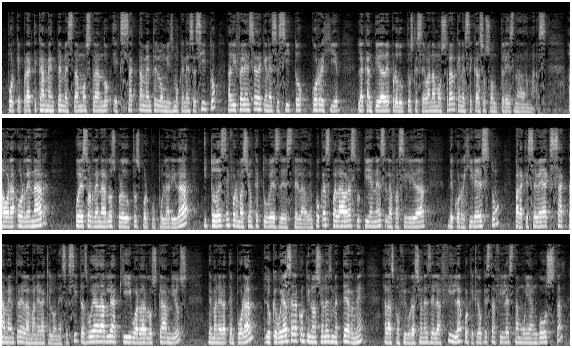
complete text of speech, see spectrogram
porque prácticamente me está mostrando exactamente lo mismo que necesito, a diferencia de que necesito corregir la cantidad de productos que se van a mostrar, que en este caso son tres nada más. Ahora, ordenar, puedes ordenar los productos por popularidad y toda esta información que tú ves de este lado. En pocas palabras, tú tienes la facilidad de corregir esto para que se vea exactamente de la manera que lo necesitas. Voy a darle aquí guardar los cambios de manera temporal. Lo que voy a hacer a continuación es meterme a las configuraciones de la fila porque creo que esta fila está muy angosta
